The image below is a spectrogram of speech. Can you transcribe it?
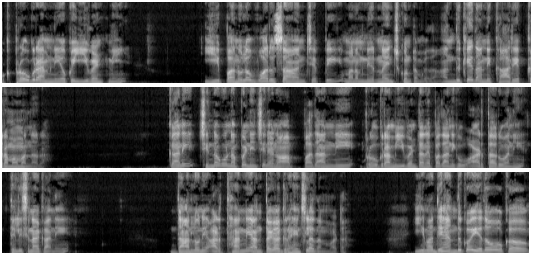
ఒక ప్రోగ్రామ్ని ఒక ఈవెంట్ని ఈ పనుల వరుస అని చెప్పి మనం నిర్ణయించుకుంటాం కదా. అందుకే దాన్ని కార్యక్రమం అన్నారు. కానీ చిన్నగా ఉన్నప్పటి నుంచి నేను ఆ పదాన్ని ప్రోగ్రామ్ ఈవెంట్ అనే పదానికి వాడతారు అని తెలిసినా కానీ దానిలోని అర్థాన్ని అంతగా గ్రహించలేదన్నమాట. ఈ మధ్య ఎందుకో ఏదో ఒక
